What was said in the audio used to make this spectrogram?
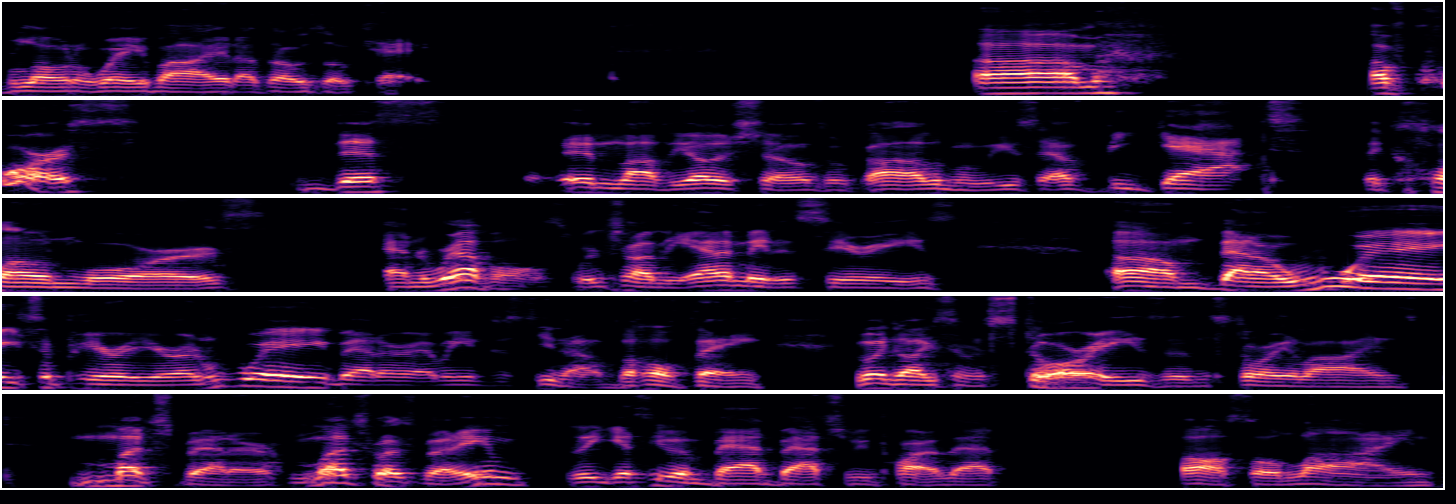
blown away by it. I thought it was okay. Um, of course, this and a lot of the other shows, a lot of other movies have begat the Clone Wars and Rebels, which are the animated series um, that are way superior and way better. I mean, just you know, the whole thing. Going to like some stories and storylines, much better, much much better. Even, I guess even Bad Batch would be part of that also line.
